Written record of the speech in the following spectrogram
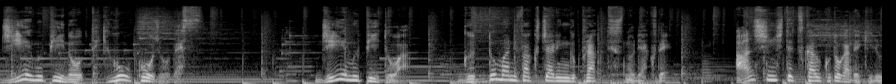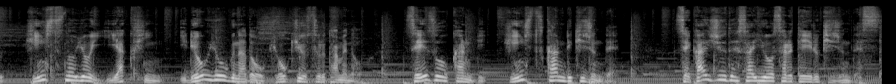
GMP の適合工場です GMP とはGood Manufacturing Practice の略で安心して使うことができる品質の良い医薬品医療用具などを供給するための製造管理品質管理基準で世界中で採用されている基準です。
